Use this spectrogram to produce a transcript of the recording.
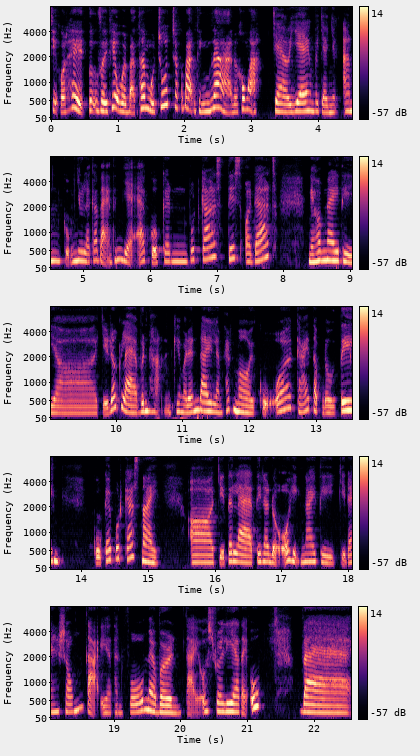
chị có thể tự giới thiệu về bản thân một chút cho các bạn thính giả được không ạ? Chào Giang và chào Nhật Anh cũng như là các bạn thính giả của kênh podcast This or That. Ngày hôm nay thì uh, chị rất là vinh hạnh khi mà đến đây làm khách mời của cái tập đầu tiên của cái podcast này. Ờ, chị tên là Tina Đỗ, hiện nay thì chị đang sống tại à, thành phố Melbourne, tại Australia, tại Úc. Và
